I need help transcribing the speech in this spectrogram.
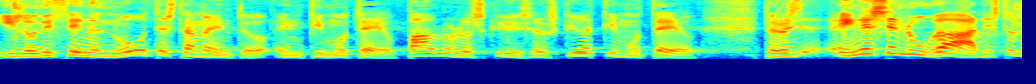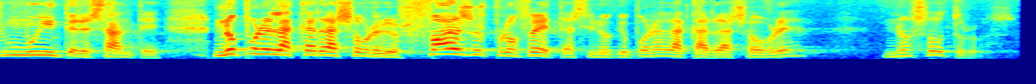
y lo dice en el Nuevo Testamento, en Timoteo. Pablo lo escribe, se lo escribe a Timoteo. Pero en ese lugar, esto es muy interesante, no pone la carga sobre los falsos profetas, sino que pone la carga sobre nosotros.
